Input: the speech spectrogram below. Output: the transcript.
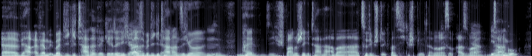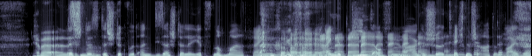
Äh, wir, haben, wir haben über die Gitarre geredet, richtig? Ja, also über die Gitarre genau. an sich, über Hm. die, die spanische Gitarre, aber äh, zu dem Stück, was ich gespielt habe, also, also war Ja. ein Ja. Tango. Ich habe ja äh, Das, das, das Stück wird an dieser Stelle jetzt nochmal reingebeamt auf magische, technische Art und Weise.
